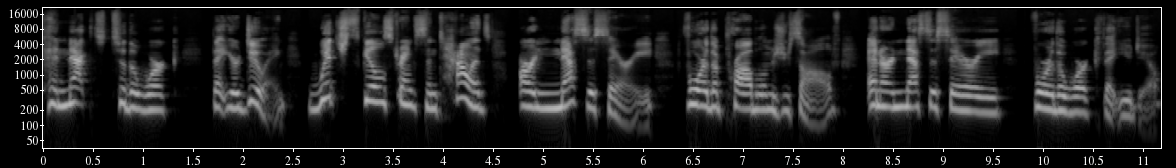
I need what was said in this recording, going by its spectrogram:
connect to the work that you're doing? Which skills, strengths, and talents are necessary for the problems you solve and are necessary for the work that you do?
